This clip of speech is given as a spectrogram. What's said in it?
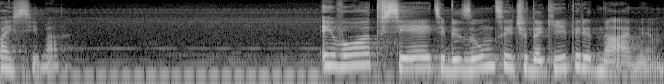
Спасибо. И вот все эти безумцы и чудаки перед нами.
